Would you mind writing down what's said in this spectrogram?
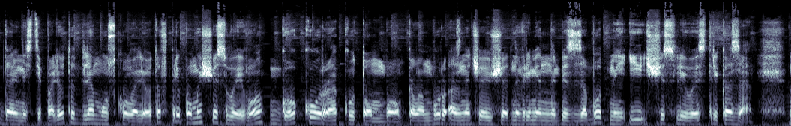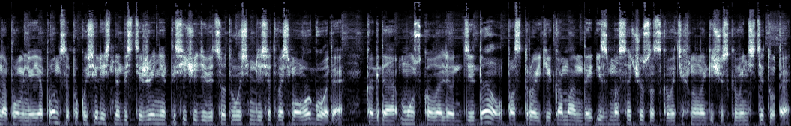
дальности полета для мускулолетов при помощи своего Гокуракутомбо. Каламбур, означающий одновременно беззаботный и счастливая стрекоза. Напомню, японцы покусились на достижение 1988 года, когда мускулолет Дидал постройки команды из Массачусетского технологического института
